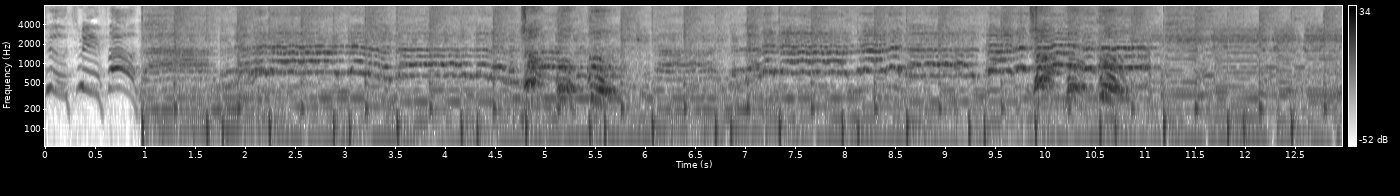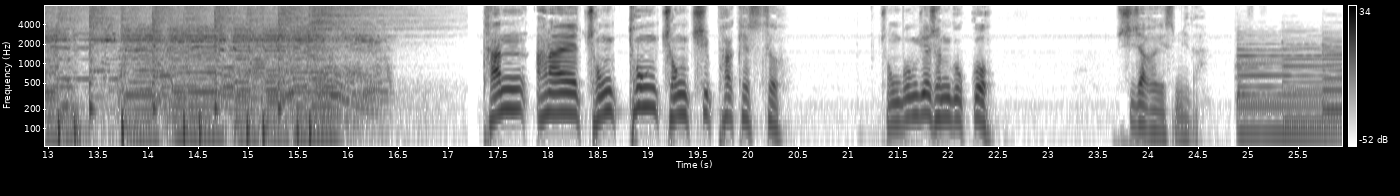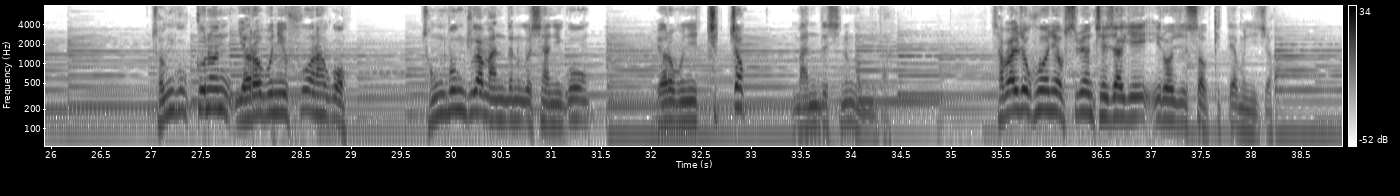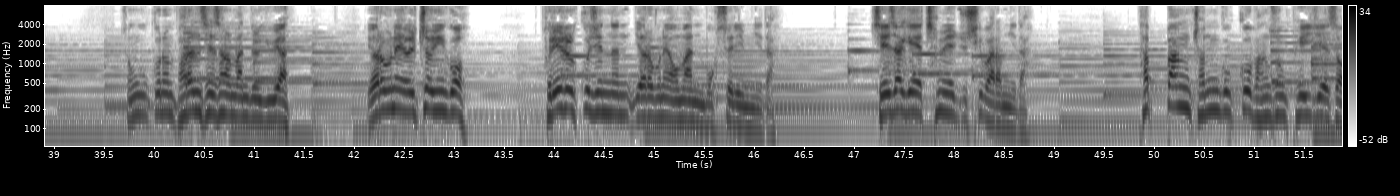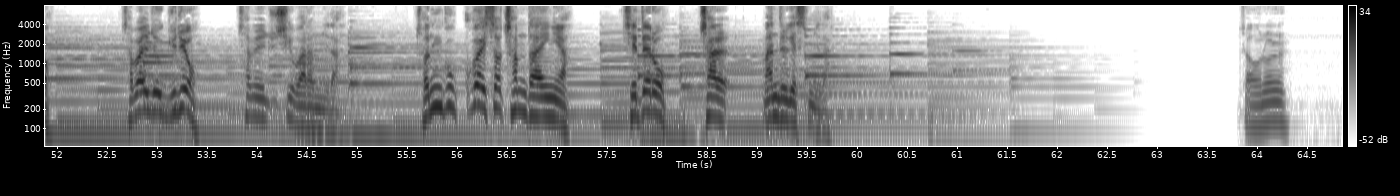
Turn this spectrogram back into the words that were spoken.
two, three, four. 단 하나의 정통 정치 팟캐스트 정봉주의 전국구 시작하겠습니다. 전국구는 여러분이 후원하고 정봉주가 만드는 것이 아니고 여러분이 직접 만드시는 겁니다. 자발적 후원이 없으면 제작이 이루어질 수 없기 때문이죠. 전국구는 바른 세상을 만들기 위한 여러분의 열정이고 불의를 꾸짖는 여러분의 엄한 목소리입니다. 제작에 참여해 주시기 바랍니다. 팟빵 전국구 방송 페이지에서 자발적 유료 참여해 주시기 바랍니다. 전국구가 있어 참 다행이야. 제대로 잘 만들겠습니다. 자, 오늘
